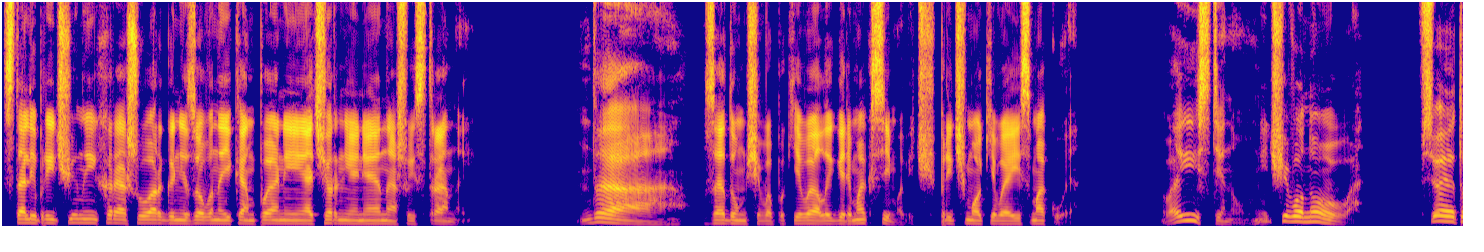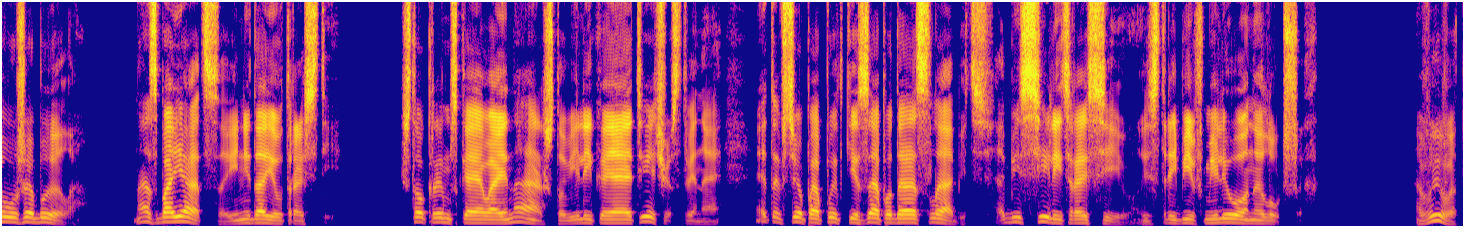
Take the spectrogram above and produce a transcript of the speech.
стали причиной хорошо организованной кампании очернения нашей страны. «Да», — задумчиво покивал Игорь Максимович, причмокивая и смакуя. «Воистину, ничего нового. Все это уже было. Нас боятся и не дают расти. Что Крымская война, что Великая Отечественная — это все попытки Запада ослабить, обессилить Россию, истребив миллионы лучших. «Вывод»,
